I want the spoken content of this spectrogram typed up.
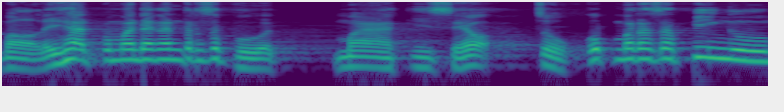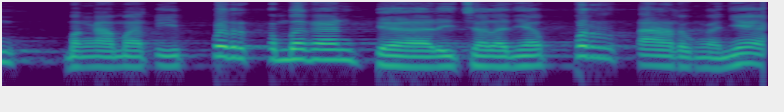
Melihat pemandangan tersebut, Magi Seok cukup merasa bingung mengamati perkembangan dari jalannya pertarungannya.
